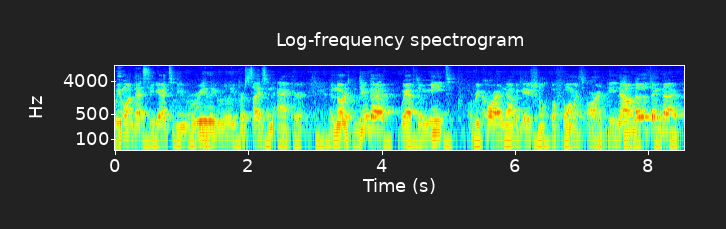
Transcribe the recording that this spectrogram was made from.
we want that CDI to be really, really precise and accurate. In order to do that, we have to meet required navigational performance RNP. Now another thing that I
